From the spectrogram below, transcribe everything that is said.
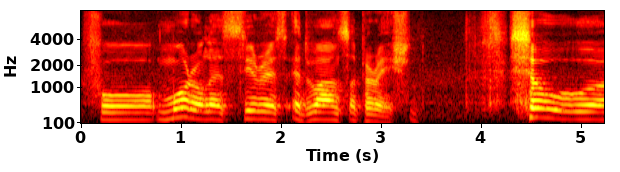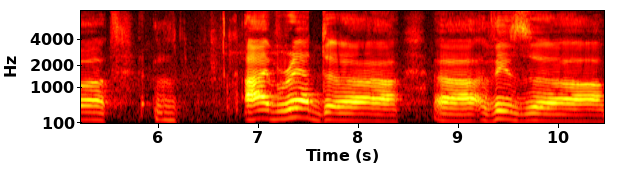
for more or less serious advance operation. So uh, I've read uh, uh, these uh,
